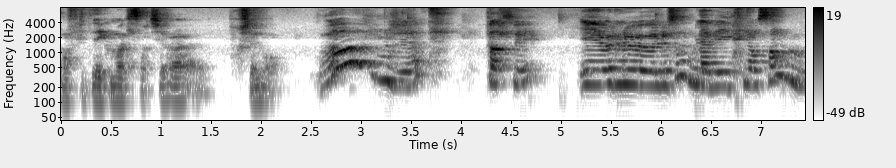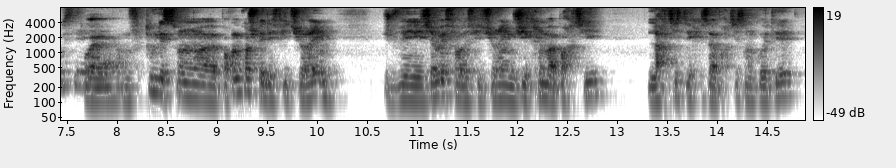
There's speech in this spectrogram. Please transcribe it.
en feat avec moi qui sortira euh, prochainement. J'ai hâte. Parfait. Et euh, le, le son, vous l'avez écrit ensemble ou c'est... Ouais, on fait tous les sons. euh, par contre, quand je fais des featuring, je vais jamais faire de featuring. J'écris ma partie, l'artiste écrit sa partie de son côté,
